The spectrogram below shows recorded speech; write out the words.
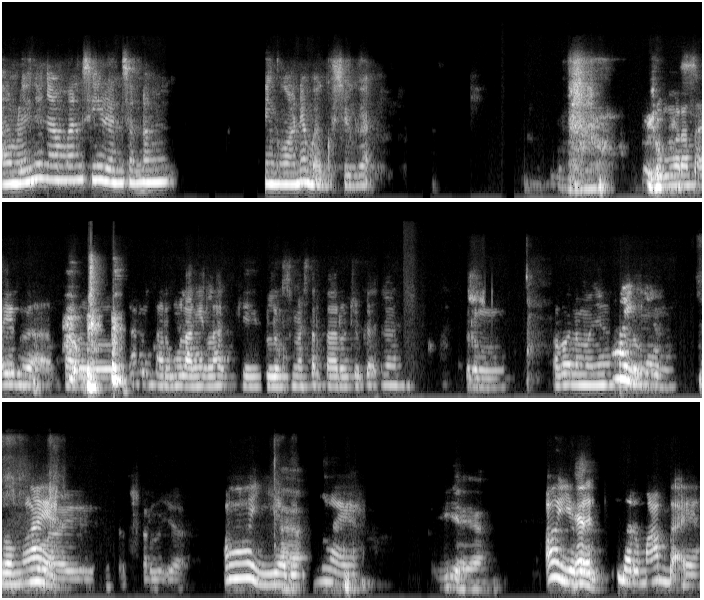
Alhamdulillahnya nyaman sih dan senang. Lingkungannya bagus juga. Belum ngerasain nggak, baru kan baru ngulangin lagi. Belum semester baru juga kan. Belum apa namanya? Oh belum iya, belum mulai ya? mulai baru ya. Oh iya, Ya. belum mulai ya. Iya ya. Oh iya, berarti baru maba ya.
